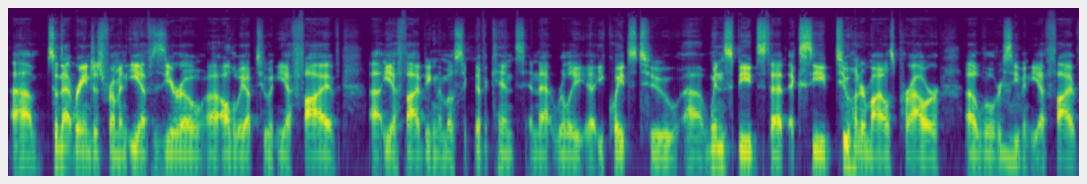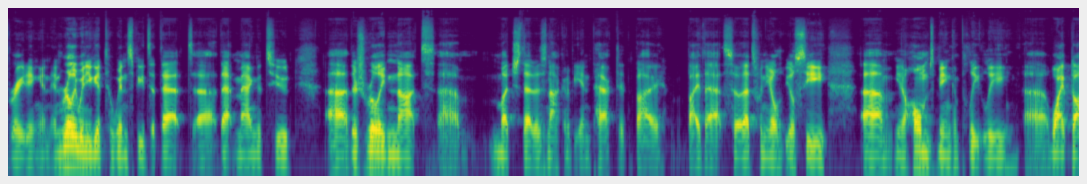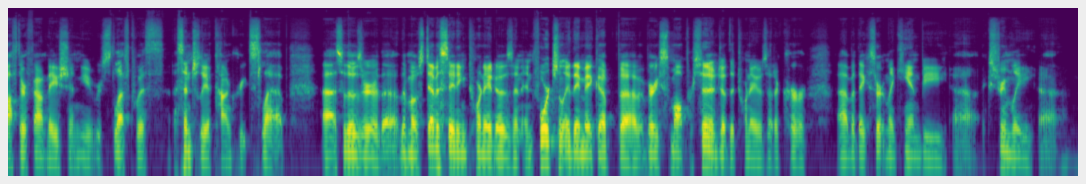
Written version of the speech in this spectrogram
Um, so that ranges from an EF0 all the way up to an EF5 uh, EF5 being the most significant, and that really uh, equates to uh, wind speeds that exceed 200 miles per hour uh, will receive mm. an EF5 rating. And, and really, when you get to wind speeds at that uh, that magnitude, uh, there's really not um, much that is not going to be impacted by by that. So that's when you'll you'll see, um, you know, homes being completely uh, wiped off their foundation. You're just left with essentially a concrete slab. Uh, so those are the the most devastating tornadoes, and unfortunately, they make up uh, a very small percentage of the tornadoes that occur, uh, but they certainly can be uh, extremely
